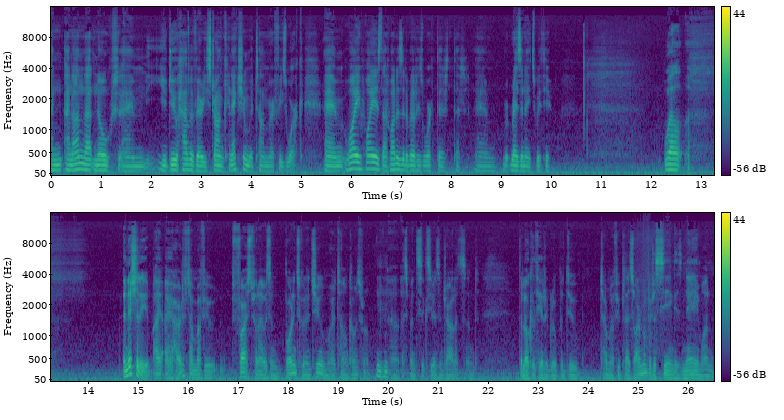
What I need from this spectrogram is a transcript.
And and on that note, um, you do have a very strong connection with Tom Murphy's work. Um, why why is that? What is it about his work that that um, resonates with you? Well, initially, I, I heard of Tom Murphy first when I was in boarding school in Tuam, where Tom comes from. Mhm. Uh, I spent six years in Jarlath's, and the local theatre group would do Tom Murphy plays. So I remember just seeing his name on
